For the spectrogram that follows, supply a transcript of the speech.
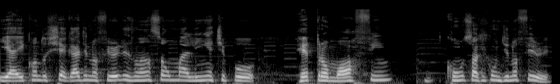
E aí, quando chegar Dino Fury, eles lançam uma linha tipo Retromorphin, com, só que com Dino Fury.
